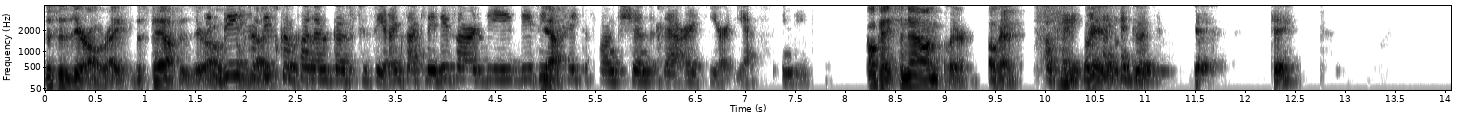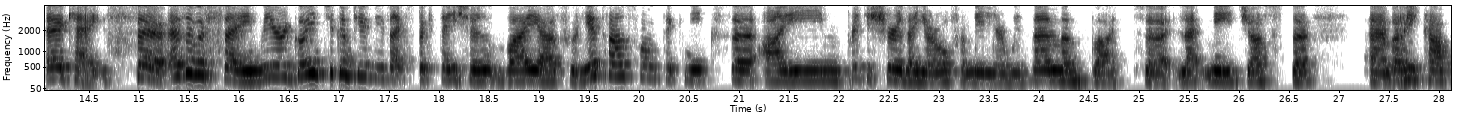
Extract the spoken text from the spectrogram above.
this is zero, right? This payoff is zero. This this component goes to zero. Exactly. These are the these yeah. indicator function that are here. Yes, indeed. Okay, so now I'm clear. Okay. Okay. okay. So, Good. Okay. Okay. Okay, so as I was saying, we are going to compute this expectation via Fourier transform techniques. Uh, I'm pretty sure that you're all familiar with them, but uh, let me just uh, um, recap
